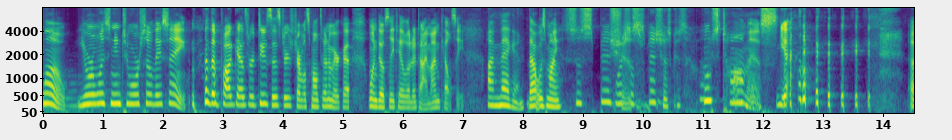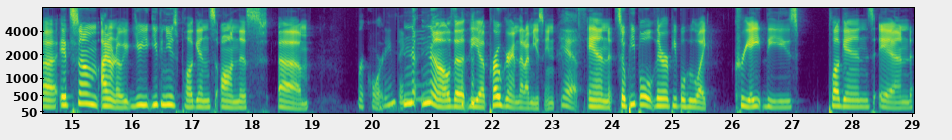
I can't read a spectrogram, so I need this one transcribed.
Hello, you're listening to Or So They Say, the podcast where two sisters travel small town America, one ghostly tale at a time. I'm Kelsey. I'm Megan. That was my We're suspicious. suspicious because Who's Thomas? Yeah. uh, it's some I don't know. You you can use plugins on this. Um, recording thing. n- no, the the uh, program that I'm using. Yes. And so people, there are people who like create these plugins and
